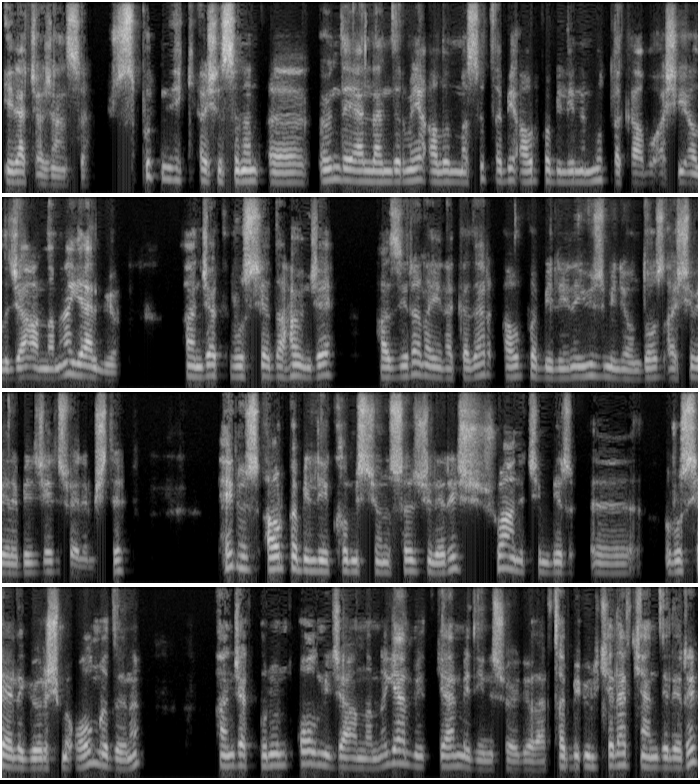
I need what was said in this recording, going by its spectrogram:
İlaç Ajansı. Sputnik aşısının e, ön değerlendirmeye alınması tabii Avrupa Birliği'nin mutlaka bu aşıyı alacağı anlamına gelmiyor. Ancak Rusya daha önce Haziran ayına kadar Avrupa Birliği'ne 100 milyon doz aşı verebileceğini söylemişti. Henüz Avrupa Birliği Komisyonu sözcüleri şu an için bir e, Rusya ile görüşme olmadığını ancak bunun olmayacağı anlamına gelme, gelmediğini söylüyorlar. Tabii ülkeler kendileri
